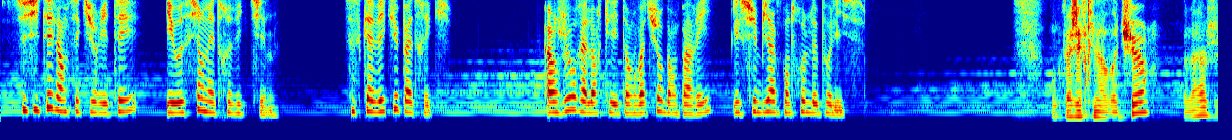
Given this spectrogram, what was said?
Susciter l'insécurité, et aussi en être victime. C'est ce qu'a vécu Patrick. Un jour, alors qu'il était en voiture dans Paris, il subit un contrôle de police. Donc là, j'ai pris ma voiture. Voilà, je,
